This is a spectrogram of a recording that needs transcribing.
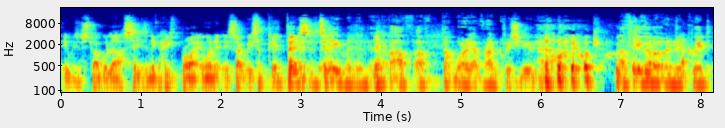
it was a struggle last season against Brighton, wasn't it? It's like it's a bit better. Decent team, and, and, and but I've, I've, don't worry, I've run Chris Hughton. I've given him a hundred quid.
